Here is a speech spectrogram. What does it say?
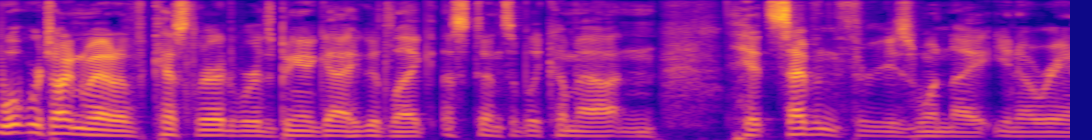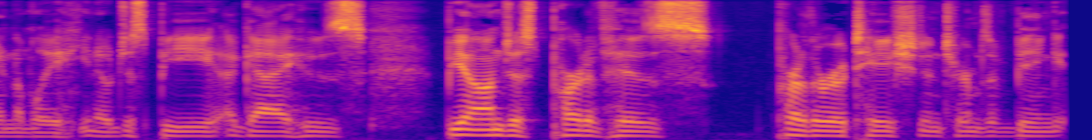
what we're talking about of Kessler Edwards being a guy who could like ostensibly come out and hit seven threes one night, you know, randomly, you know, just be a guy who's beyond just part of his part of the rotation in terms of being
